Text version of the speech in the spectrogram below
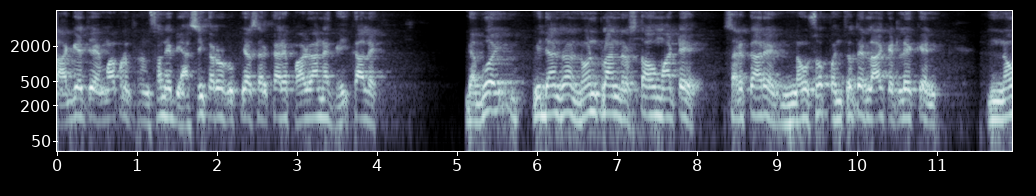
લાગે છે, એમાં પણ ત્રણસો ને બ્યાસી કરોડ રૂપિયા સરકારે ફાળવ્યા ગઈકાલે ડભોઈ વિધાનસભા નોન પ્લાન રસ્તાઓ માટે સરકારે નવસો પંચોતેર લાખ એટલે કે નવ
